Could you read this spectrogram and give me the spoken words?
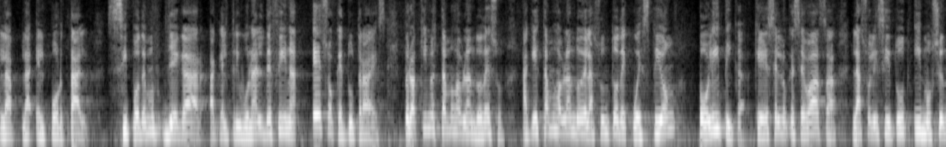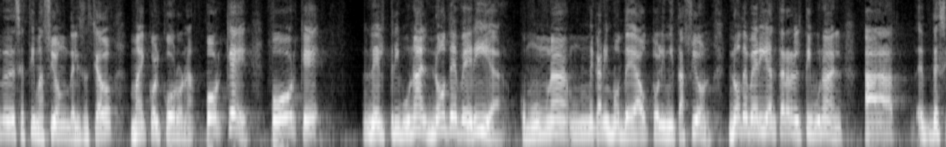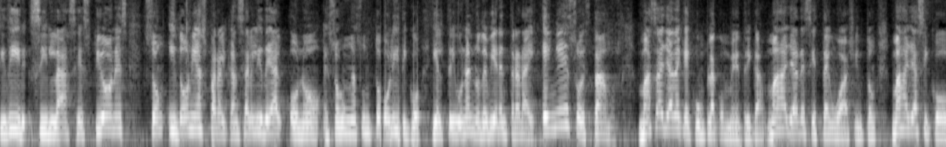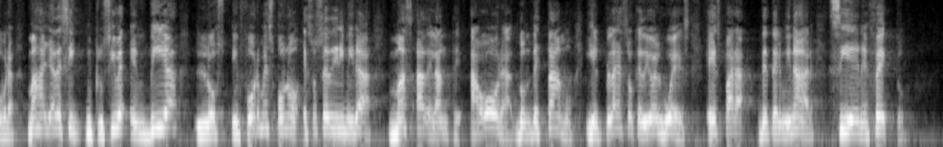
el portal si podemos llegar a que el tribunal defina eso que tú traes. Pero aquí no estamos hablando de eso. Aquí estamos hablando del asunto de cuestión política, que es en lo que se basa la solicitud y moción de desestimación del licenciado Michael Corona. ¿Por qué? Porque el tribunal no debería como un mecanismo de autolimitación, no debería entrar el tribunal a eh, decidir si las gestiones son idóneas para alcanzar el ideal o no. Eso es un asunto político y el tribunal no debiera entrar ahí. En eso estamos. Más allá de que cumpla con métricas, más allá de si está en Washington, más allá si cobra, más allá de si inclusive envía los informes o no, eso se dirimirá más adelante. Ahora, donde estamos y el plazo que dio el juez es para determinar si en efecto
